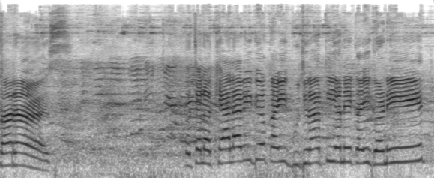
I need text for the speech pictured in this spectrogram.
સરસ. તો ચલો ખ્યાલ આવી ગયો કઈ ગુજરાતી અને કઈ ગણિત?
